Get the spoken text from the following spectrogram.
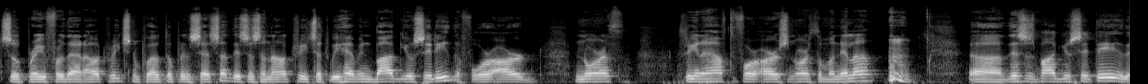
So pray for that outreach in Puerto Princesa. This is an outreach that we have in Baguio City, the four hour north, three and a half to four hours north of Manila. uh, this is Baguio City.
